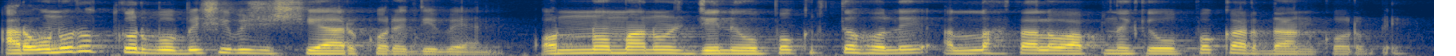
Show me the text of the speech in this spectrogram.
আর অনুরোধ করব বেশি বেশি শেয়ার করে দিবেন। অন্য মানুষ জেনে উপকৃত হলে আল্লাহ তালাও আপনাকে উপকার দান করবে।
